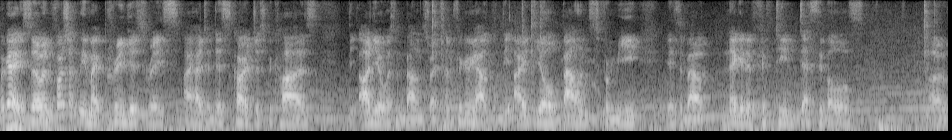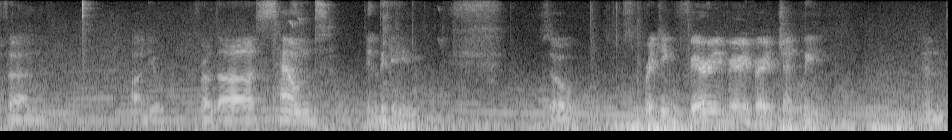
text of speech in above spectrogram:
Okay, so unfortunately my previous race I had to discard just because the audio wasn't balanced right. So I'm figuring out that the ideal balance for me is about negative 15 decibels of um, audio for the sound in the game. So braking very, very, very gently and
